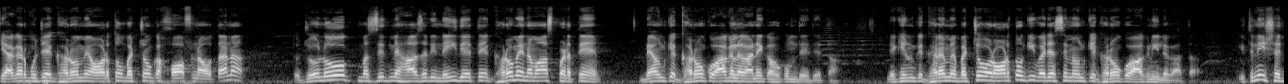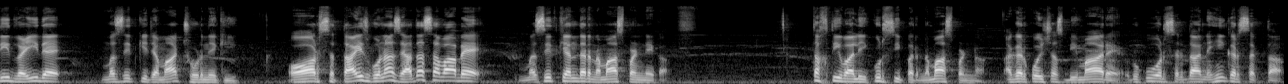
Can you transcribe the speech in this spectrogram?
कि अगर मुझे घरों में औरतों बच्चों का खौफ ना होता ना तो जो लोग मस्जिद में हाज़िरी नहीं देते, घरों में नमाज़ पढ़ते हैं, मैं उनके घरों को आग लगाने का हुक्म दे देता। लेकिन उनके घर में बच्चों और औरतों की वजह से मैं उनके घरों को आग नहीं लगाता। इतनी शदीद वईद है मस्जिद की जमात छोड़ने की। और सत्ताईस गुना ज़्यादा सवाब है मस्जिद के अंदर नमाज़ पढ़ने का। तख्ती वाली कुर्सी पर नमाज़ पढ़ना। अगर कोई शख्स बीमार है, रुकू और सरदा नहीं कर सकता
